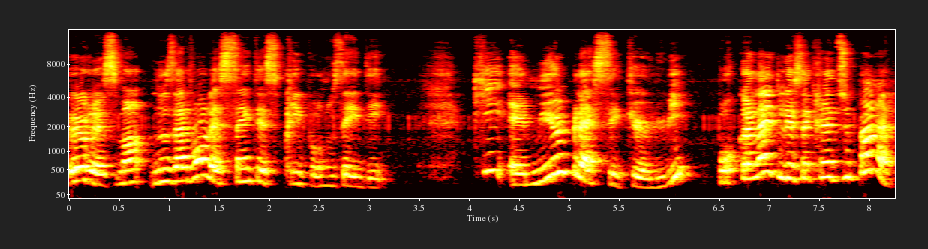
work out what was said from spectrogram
Heureusement, nous avons le Saint-Esprit pour nous aider. Qui est mieux placé que lui pour connaître les secrets du Père?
